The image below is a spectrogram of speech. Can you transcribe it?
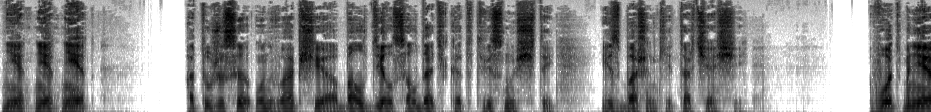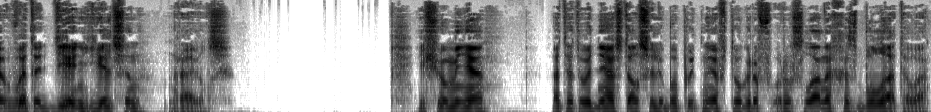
нет, нет, нет. От ужаса он вообще обалдел, солдатик этот веснущатый из башенки торчащей. Вот мне в этот день Ельцин нравился. Еще у меня от этого дня остался любопытный автограф Руслана Хасбулатова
